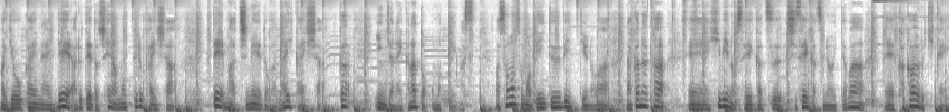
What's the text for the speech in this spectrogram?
まあ、業界内である程度シェアを持ってる会社で、まあ、知名度がない会社がいいんじゃないかなと思っています。まあ、そもそも B2B っていうのはなかなか、えー、日々の生活私生活においては、えー、関わる機会が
